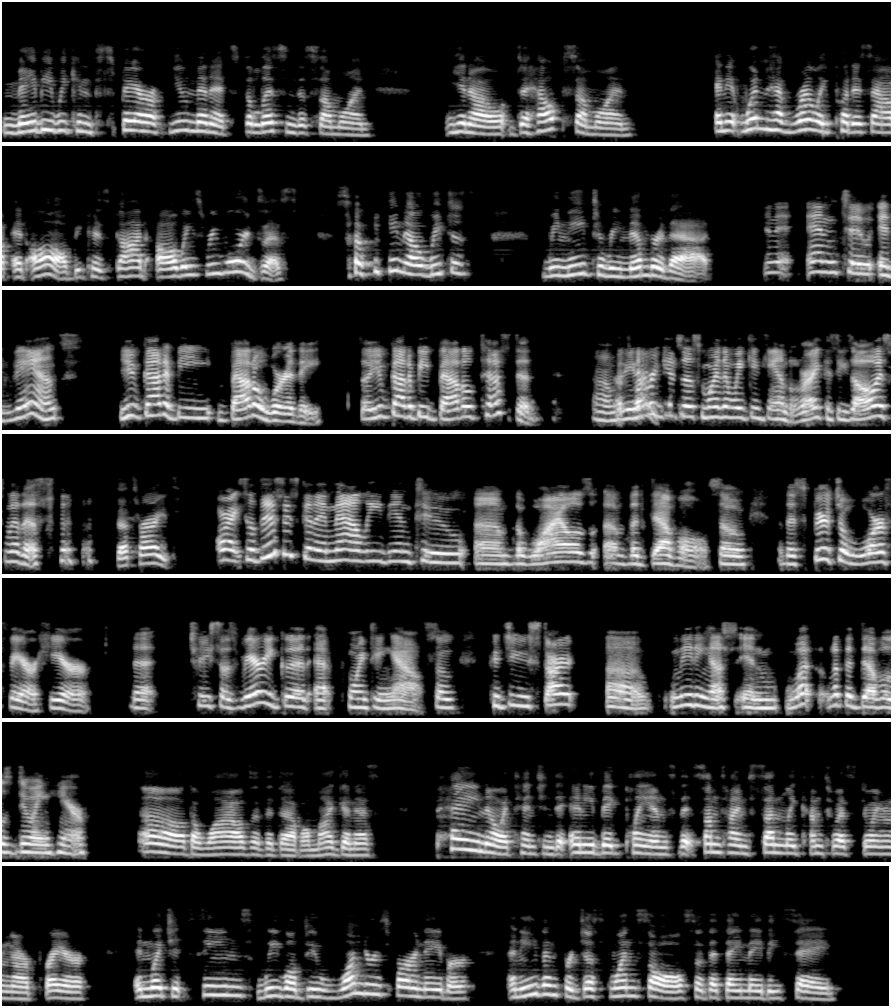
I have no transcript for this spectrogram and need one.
maybe we can spare a few minutes to listen to someone, you know, to help someone. And it wouldn't have really put us out at all because God always rewards us. So, you know, we just, we need to remember that. And, and to advance, you've got to be battle worthy. So you've got to be battle tested. Um, but he right. never gives us more than we can handle, right? Because he's always with us. That's right. All right, so this is going to now lead into um, the wiles of the devil. So the spiritual warfare here that Teresa's very good at pointing out. So could you start uh, leading us in what what the devil's doing here? Oh, the wiles of the devil! My goodness, pay no attention to any big plans that sometimes suddenly come to us during our prayer, in which it seems we will do wonders for our neighbor and even for just one soul so that they may be saved.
